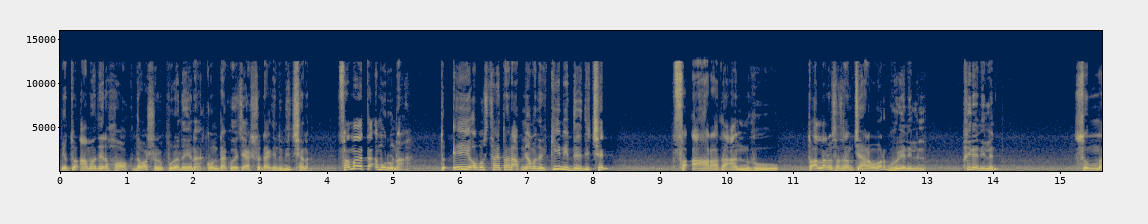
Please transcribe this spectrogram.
কিন্তু আমাদের হক দেওয়ার সময় পুরো দেয় না। কোনটা হয়েছে একশো টাকা কিন্তু দিচ্ছে না। ফামা তা না তো এই অবস্থায় তাহলে আপনি আমাদের কি নির্দেশ দিচ্ছেন? আনহু। তো আল্লাহ রসালাম চেহারা আবার ঘুরে নিলেন, ফিরে নিলেন। সুম্মা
